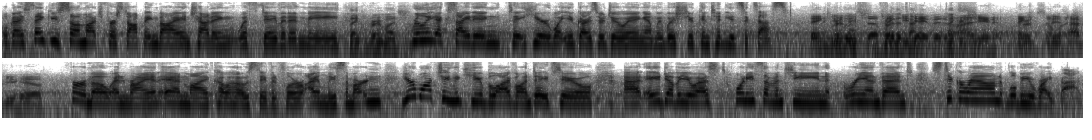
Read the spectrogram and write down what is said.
Well guys, thank you so much for stopping by and chatting with David and me. Thank you very much. Really exciting to hear what you guys are doing and we wish you continued success. Thank, thank you, Lisa. Thank you, David. Thank Appreciate it. Thank Good you so much. to have you here. For Mo and Ryan and my co-host David Floyer, I'm Lisa Martin. You're watching theCUBE live on day two at AWS 2017 reInvent. Stick around, we'll be right back.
